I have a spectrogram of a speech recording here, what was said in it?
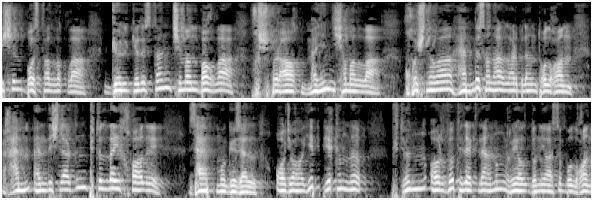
yeshil bo'stonliqlar gul guliston chimon bog'lar xushbiroq mayin shamollar xushnavo hamda sanolar bilan to'lg'an g'am andishlardan butunlay xoli zabmu go'zal ajoyib yiqimliq butun orzu tilaklarning real dunyosi bo'lgan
